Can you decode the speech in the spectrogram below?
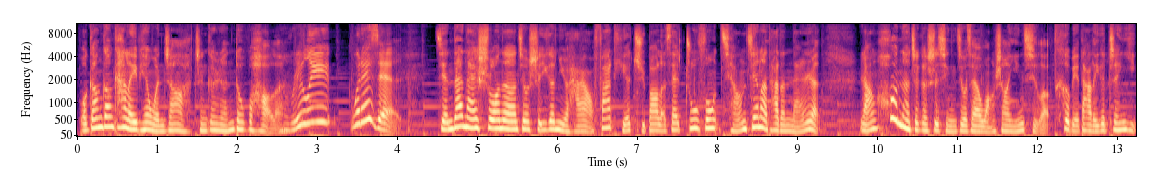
我刚刚看了一篇文章啊，整个人都不好了。Really? What is it? 简单来说呢，就是一个女孩啊发帖举报了在珠峰强奸了她的男人，然后呢，这个事情就在网上引起了特别大的一个争议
